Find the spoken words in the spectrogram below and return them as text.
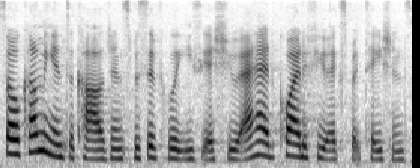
So coming into college and specifically ECSU, I had quite a few expectations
